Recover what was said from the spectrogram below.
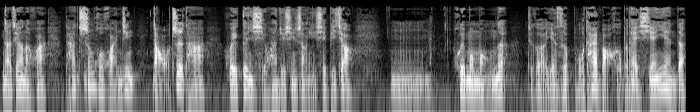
那这样的话，他生活环境导致他。会更喜欢去欣赏一些比较，嗯，灰蒙蒙的这个颜色不太饱和、不太鲜艳的，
